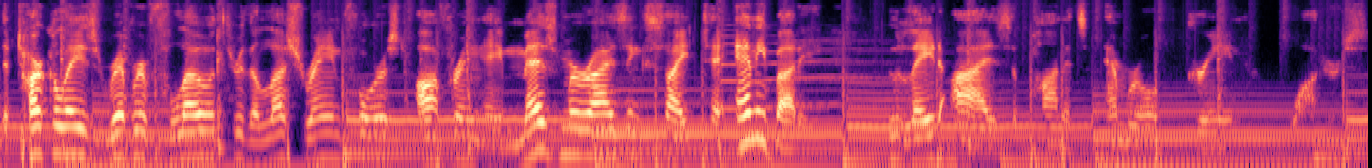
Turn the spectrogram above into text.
The Tarcoles River flowed through the lush rainforest, offering a mesmerizing sight to anybody who laid eyes upon its emerald green waters.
